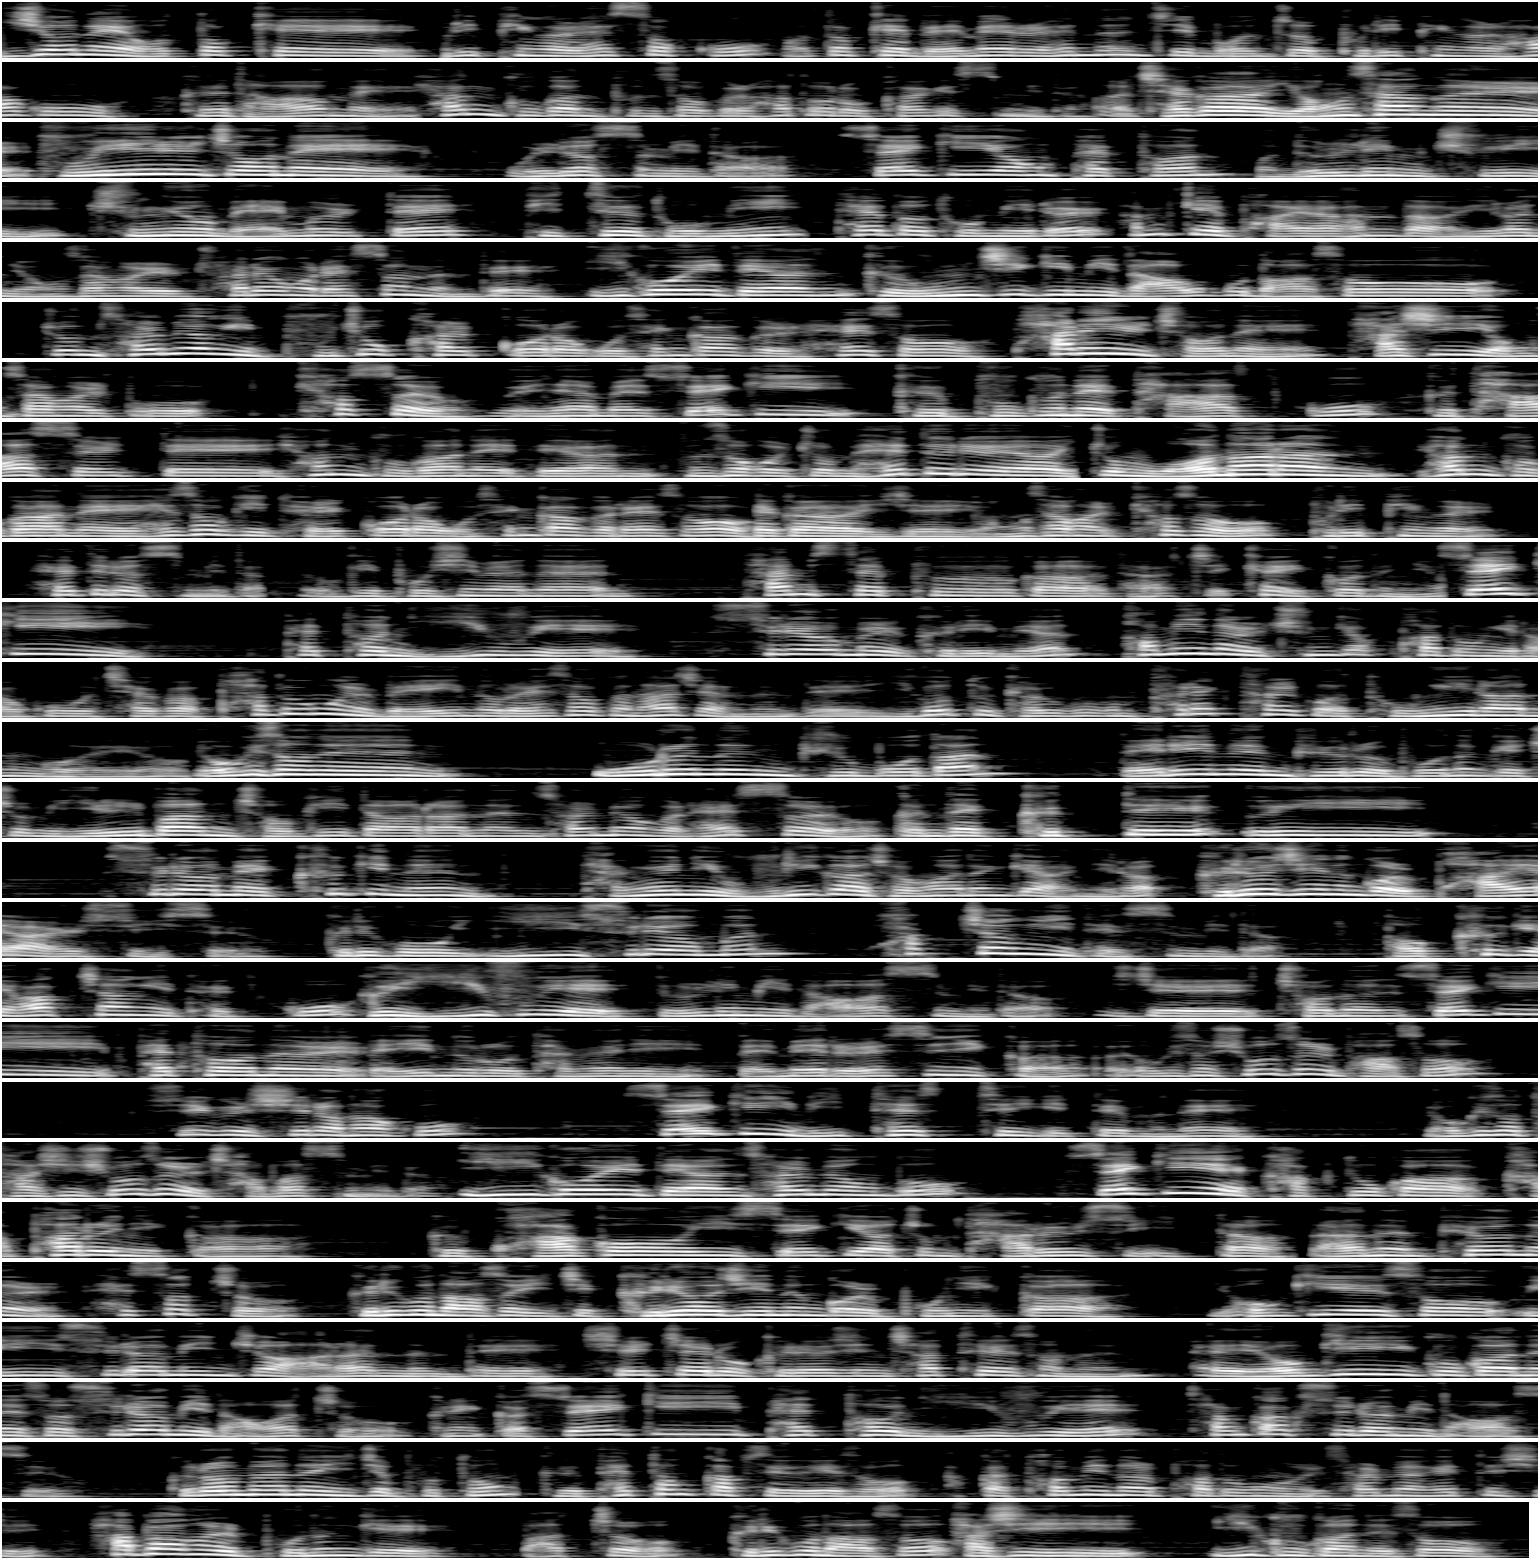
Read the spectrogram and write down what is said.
이전에 어떻게 브리핑을 했었고 어떻게 매매를 했는지 먼저 브리핑을 하고 그 다음에 현 구간 분석을 하도록 하겠습니다. 아, 제가 영상을 9일 전에 올렸습니다. 쐐기형 패턴, 뭐 눌림 주의, 중요 매물대, 비트 도미, 테더 도미를 함께 봐야 한다 이런 영상을 촬영을 했었는데 이거에 대한 그 움직임이 나오고 나서 좀 설명이 부족할 거라고 생각을 해서 8일 전에 다시 영상을 또 켰어요. 왜냐하면 쐐기 그 부근에 닿았고 그 닿았을 때 현 구간에 대한 분석을 좀 해드려야 좀 원활한 현 구간의 해석이 될 거라고 생각을 해서 제가 이제 영상을 켜서 브리핑을 해드렸습니다. 여기 보시면은 타임스태프가 다 찍혀 있거든요. 쐐기 패턴 이후에 수렴을 그리면 터미널 충격 파동이라고 제가 파동을 메인으로 해석은 하지 않는데 이것도 결국은 프랙탈과 동일한 거예요. 여기서는 오르는 뷰보단 내리는 뷰를 보는 게 좀 일반적이다라는 설명을 했어요. 근데 그때의 수렴의 크기는 당연히 우리가 정하는 게 아니라 그려지는 걸 봐야 알 수 있어요. 그리고 이 수렴은 확정이 됐습니다. 더 크게 확장이 됐고 그 이후에 눌림이 나왔습니다. 이제 저는 쐐기 패턴을 메인으로 당연히 매매를 했으니까 여기서 숏을 봐서 수익을 실현하고 쐐기 리테스트이기 때문에 여기서 다시 숏을 잡았습니다. 이거에 대한 설명도 쐐기의 각도가 가파르니까 그 과거의 쐐기와 좀 다를 수 있다라는 표현을 했었죠. 그리고 나서 이제 그려지는 걸 보니까 여기에서의 수렴인 줄 알았는데 실제로 그려진 차트에서는 예, 여기 구간에서 수렴이 나왔죠. 그러니까 쐐기 패턴 이후에 삼각 수렴이 나왔어요. 그러면은 이제 보통 그 패턴 값에 의해서 아까 터미널 파동을 설명했듯이 하방을 보는 게 맞죠. 그리고 나서 다시 이 구간에서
